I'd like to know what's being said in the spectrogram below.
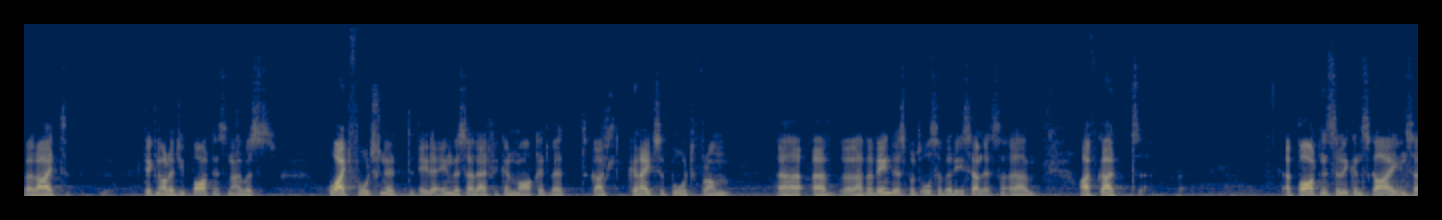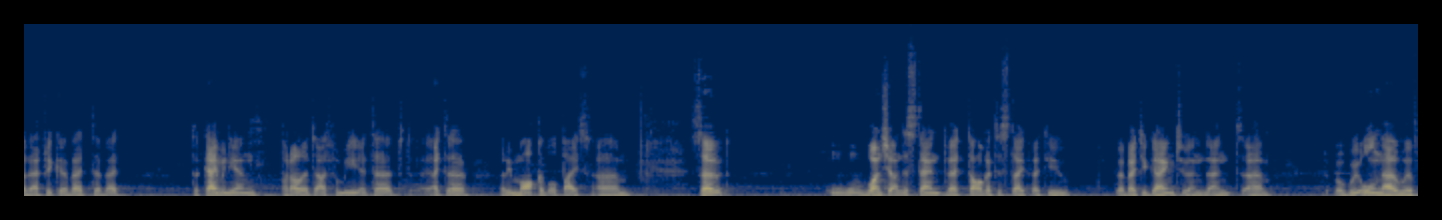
the right technology partners. And I was quite fortunate in the South African market that got great support from uh, uh, the vendors, but also the resellers. Um, I've got a partner, Silicon Sky, in South Africa that, uh, that, that came in here and prioritized for me at a, at a remarkable pace. Um, so once you understand that target state that you that you're going to. And, and um, we all know with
